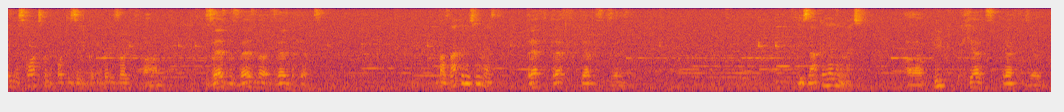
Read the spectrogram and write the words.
и без слънчка да плати за виката. Да развалите това. Звезда, звезда, звезда, херц. Два знака не си е умества. Треф, треф, херц, звезда. Три знака и едно место. пик, херц, треф, звезда.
